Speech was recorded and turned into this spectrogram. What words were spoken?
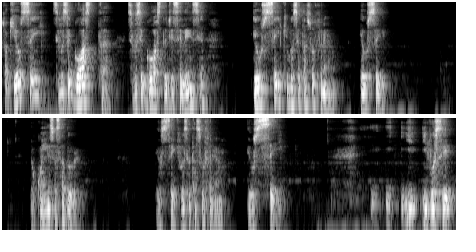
Só que eu sei se você gosta, se você gosta de excelência, eu sei que você está sofrendo. Eu sei. Eu conheço essa dor. Eu sei que você está sofrendo. Eu sei. E, e, e você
